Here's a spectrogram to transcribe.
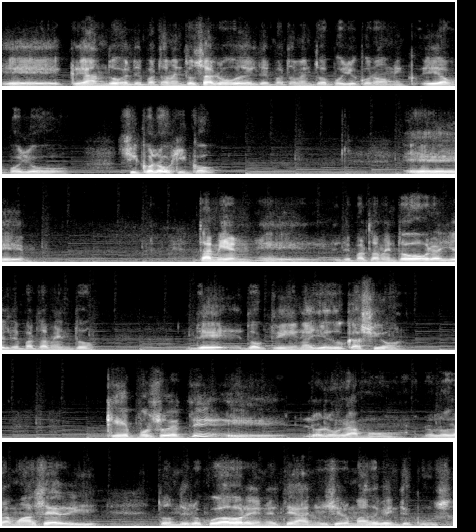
eh, creando el departamento de salud, el departamento de apoyo económico y apoyo psicológico, eh, también eh, el departamento de obras y el departamento de doctrina y educación, que por suerte eh, lo, logramos, lo logramos hacer y donde los jugadores en este año hicieron más de 20 cursos.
